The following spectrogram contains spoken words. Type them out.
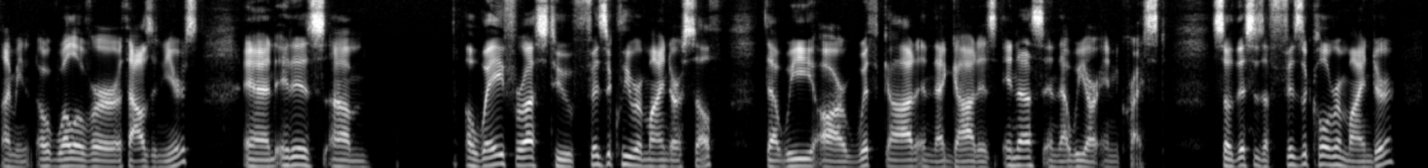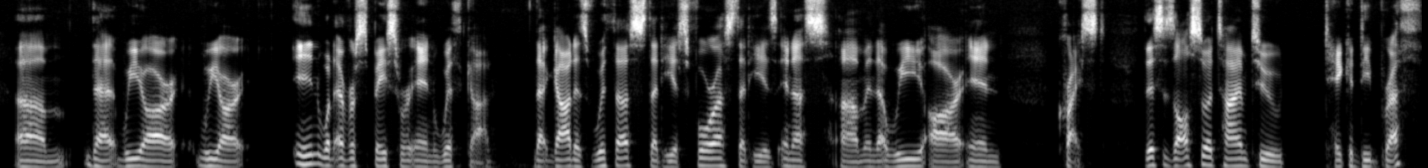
I mean, well over a thousand years. And it is um, a way for us to physically remind ourselves that we are with God and that God is in us and that we are in Christ. So this is a physical reminder um, that we are we are in whatever space we're in with God that God is with us, that He is for us, that He is in us, um, and that we are in Christ. This is also a time to take a deep breath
